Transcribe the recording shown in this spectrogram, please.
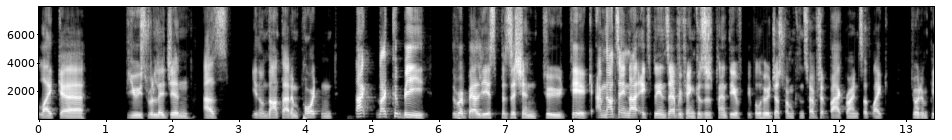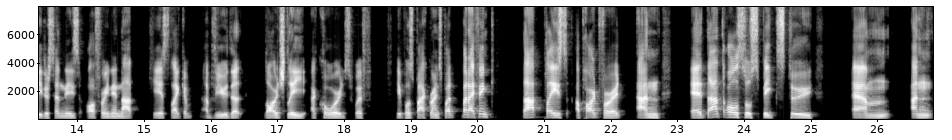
like uh, views religion as you know not that important that that could be the rebellious position to take. I'm not saying that explains everything because there's plenty of people who are just from conservative backgrounds that like jordan peterson is offering in that case like a, a view that largely accords with people's backgrounds. But but i think that plays a part for it. And uh, that also speaks to um and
